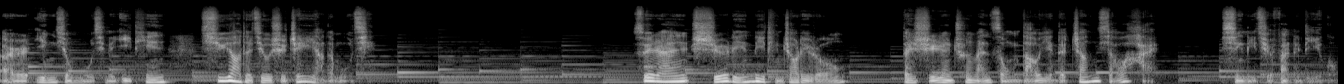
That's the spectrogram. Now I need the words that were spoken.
而英雄母亲的一天，需要的就是这样的母亲。虽然石林力挺赵丽蓉，但时任春晚总导演的张小海。心里却犯了嘀咕：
